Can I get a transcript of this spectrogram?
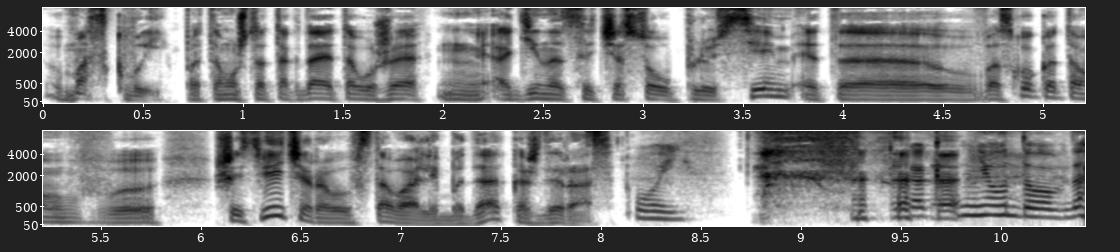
Москвы, потому что тогда это уже 11 часов плюс 7, это во сколько там, в 6 вечера вы вставали бы, да, каждый раз? Ой, как неудобно.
